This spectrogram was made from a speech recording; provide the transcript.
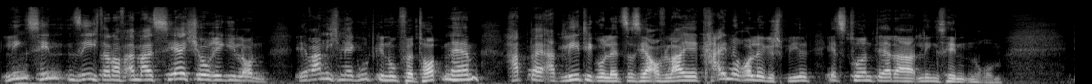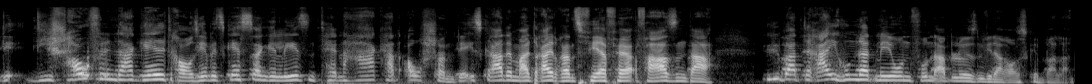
Links hinten sehe ich dann auf einmal Sergio Regilon. Der war nicht mehr gut genug für Tottenham, hat bei Atletico letztes Jahr auf Laie keine Rolle gespielt. Jetzt turnt der da links hinten rum. Die, die, schaufeln da Geld raus. Ich habe jetzt gestern gelesen, Ten Hag hat auch schon, der ist gerade mal drei Transferphasen da über 300 Millionen Pfund Ablösen wieder rausgeballert.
